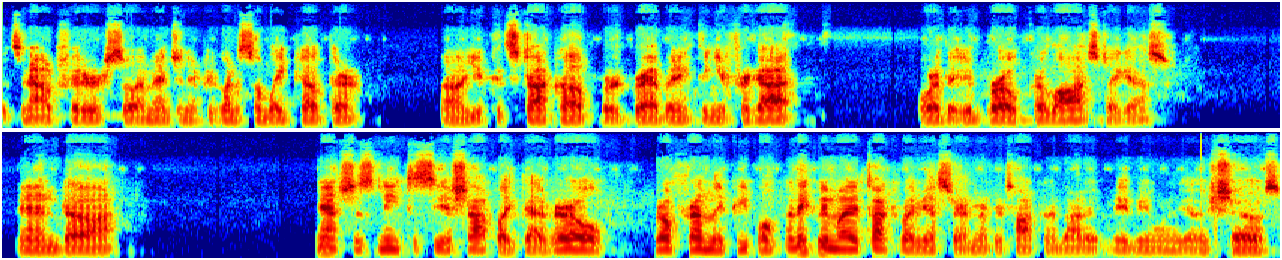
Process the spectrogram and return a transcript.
it's an outfitter. So I imagine if you're going to some lake out there, uh, you could stock up or grab anything you forgot or that you broke or lost, I guess. And uh, yeah, it's just neat to see a shop like that. Real, real friendly people. I think we might have talked about it yesterday. I remember talking about it maybe in one of the other shows.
